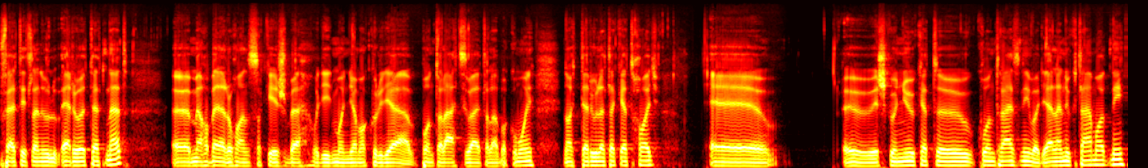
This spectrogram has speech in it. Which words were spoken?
feltétlenül erőltetned, mert ha belerohansz a késbe, hogy így mondjam, akkor ugye pont a Láció általában komoly nagy területeket hagy, és könnyű őket kontrázni, vagy ellenük támadni,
